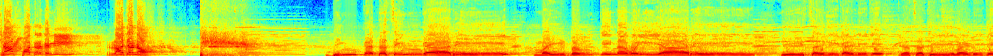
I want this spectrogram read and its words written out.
ಶ್ಯಾಮ್ ಪಾತ್ರದಲ್ಲಿ ರಾಜಣ್ಣ. ಬಿಂಕದ ಸಿಂಗಾರಿ ಮೈ ಡೊಂಕಿನ ಒಯ್ಯಾರಿ ಈ ಸವಿಗಳಿಗೆ ರಸದೀವಳಿಗೆ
